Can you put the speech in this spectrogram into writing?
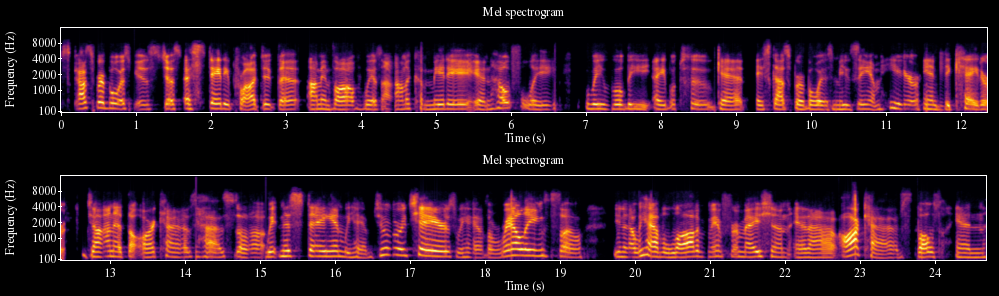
Scottsboro Boys is just a steady project that I'm involved with on a committee, and hopefully we will be able to get a Scottsboro Boys Museum here in Decatur. John at the archives has a witness stand. We have jury chairs. We have the railings. So, you know, we have a lot of information at our archives, both in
